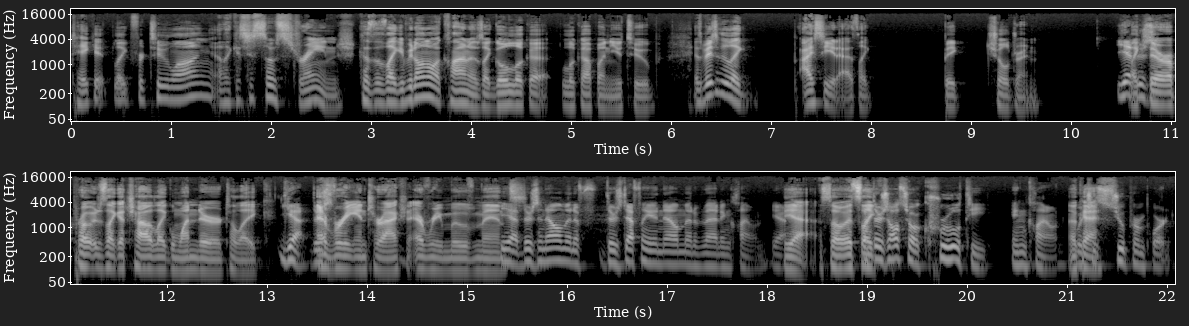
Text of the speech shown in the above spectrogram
take it like for too long. Like it's just so strange because it's like if you don't know what clown is, like go look at look up on YouTube. It's basically like I see it as like big children. yeah, like their approach is like a childlike wonder to like yeah, every interaction, every movement. yeah, there's an element of there's definitely an element of that in clown. Yeah, yeah. So it's but like there's also a cruelty in clown, which is super important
